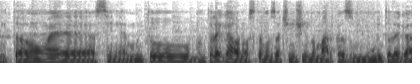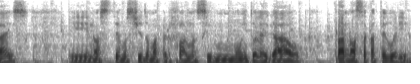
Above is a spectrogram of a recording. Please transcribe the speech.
Então é assim, é muito muito legal. Nós estamos atingindo marcas muito legais e nós temos tido uma performance muito legal para nossa categoria,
